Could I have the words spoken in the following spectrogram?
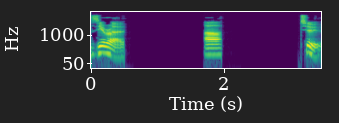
0 r 2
